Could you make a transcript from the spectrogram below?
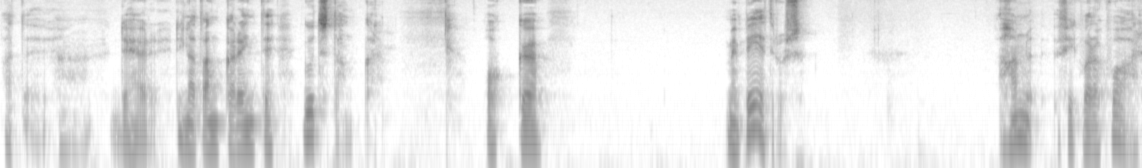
Att det här, dina tankar är inte Guds tankar. Och, eh, men Petrus, han fick vara kvar.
